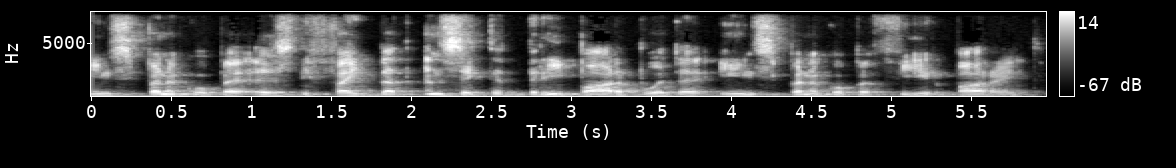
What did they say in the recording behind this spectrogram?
en spinnekoppe is die feit dat insekte 3 pare pote en spinnekoppe 4 pare het.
